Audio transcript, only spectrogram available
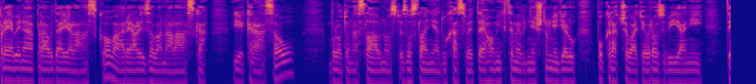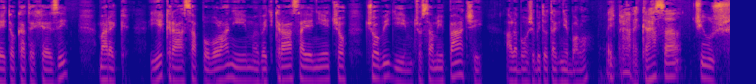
Prejavená pravda je láskou a realizovaná láska je krásou. Bolo to na slávnosť zoslania Ducha Svetého. My chceme v dnešnú nedelu pokračovať v rozvíjaní tejto katechézy. Marek, je krása povolaním, veď krása je niečo, čo vidím, čo sa mi páči, alebo že by to tak nebolo? Veď práve krása, či už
